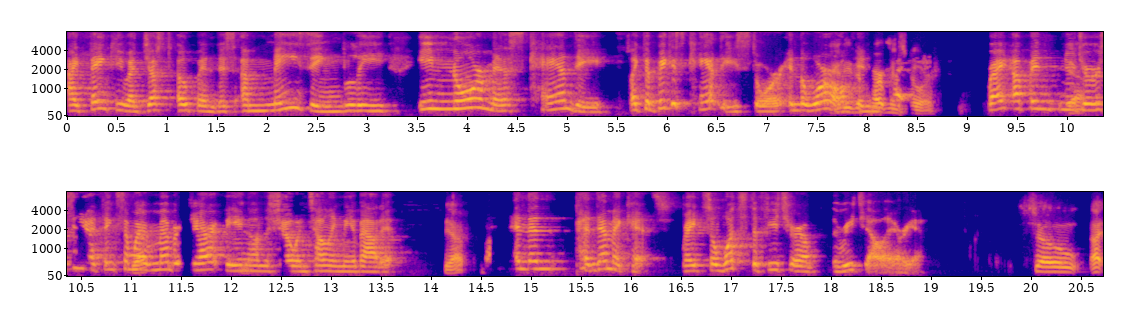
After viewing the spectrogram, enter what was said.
I think you had just opened this amazingly enormous candy, like the biggest candy store in the world. Candy department in, store right up in New yeah. Jersey. I think somewhere. Yep. I remember Jarrett being yep. on the show and telling me about it. Yep. And then pandemic hits, right? So what's the future of the retail area? So I,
